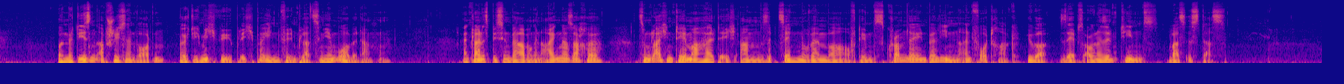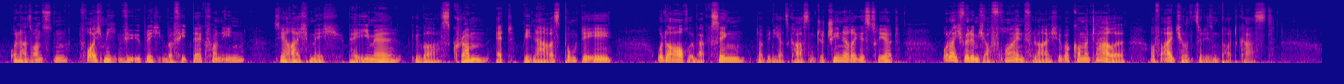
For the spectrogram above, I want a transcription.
Und mit diesen abschließenden Worten möchte ich mich wie üblich bei Ihnen für den Platz in Ihrem Ohr bedanken. Ein kleines bisschen Werbung in eigener Sache. Zum gleichen Thema halte ich am 17. November auf dem Scrum Day in Berlin einen Vortrag über selbstorganisierte Teams. Was ist das? Und ansonsten freue ich mich wie üblich über Feedback von Ihnen. Sie erreichen mich per E-Mail über scrum.binaris.de oder auch über Xing, da bin ich als Carsten Cecchine registriert. Oder ich würde mich auch freuen vielleicht über Kommentare auf iTunes zu diesem Podcast.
